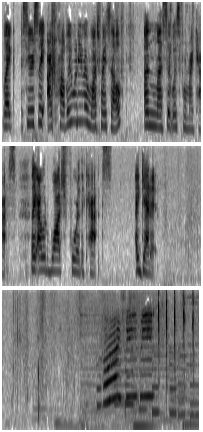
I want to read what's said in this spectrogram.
Like, seriously, I probably wouldn't even watch myself unless it was for my cats. Like, I would watch for the cats. I get it. Hi, Phoebe.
